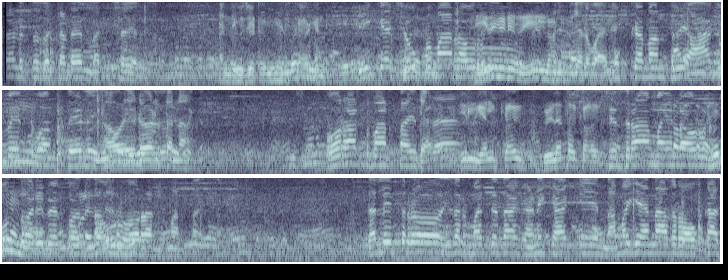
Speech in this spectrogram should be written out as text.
ಆಡಳಿತದ ಕಡೆ ಲಕ್ಷ್ಯ ಇಲ್ಲ ಡಿ ಕೆ ಶಿವಕುಮಾರ್ ಅವರು ಮುಖ್ಯಮಂತ್ರಿ ಆಗಬೇಕು ಅಂತೇಳಿ ಹೋರಾಟ ಮಾಡ್ತಾ ಇದ್ದಾರೆ. ಇಲ್ಲಿ ಎಲ್ಲಿ ಕೆಳಗೆ ಬೀಳತ್ತಾವ ಕೆಳಗೆ. ಸಿದ್ದರಾಮಯ್ಯನವರು ಮುಂದುವರಿಬೇಕು ಅಂತ ಅವರು ಹೋರಾಟ ಮಾಡ್ತಾ ಇದ್ದಾರೆ. ದಲಿತರು ಇದರ ಮಧ್ಯದಾಗ ಹಣಿಕೆ ಹಾಕಿ ನಮಗೇನಾದರೂ ಅವಕಾಶ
